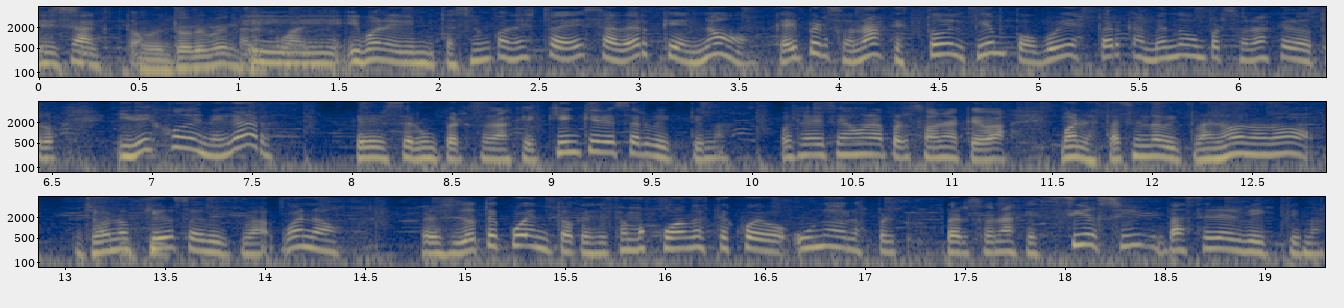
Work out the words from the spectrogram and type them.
Exacto. Lamentablemente. Y, y bueno, y la invitación con esto es saber que no, que hay personajes todo el tiempo. Voy a estar cambiando de un personaje al otro. Y dejo de negar ser un personaje. ¿Quién quiere ser víctima? Vos le decías a una persona que va, bueno, está siendo víctima. No, no, no, yo no quiero ser víctima. Bueno, pero si yo te cuento que si estamos jugando este juego, uno de los per- personajes sí o sí va a ser el víctima.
